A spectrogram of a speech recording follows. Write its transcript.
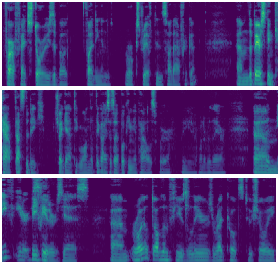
far-fetched stories about fighting in Rorke's Drift in South Africa. Um, the bearskin cap, that's the big, gigantic one that the guys outside Buckingham Palace wear, the, uh, whatever they are. the Um, beef eaters. Beef eaters, yes. Um, Royal Dublin Fusiliers, redcoats, too showy.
